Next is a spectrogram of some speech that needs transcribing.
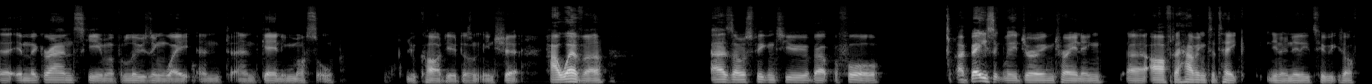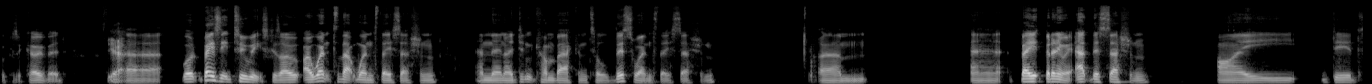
uh, in the grand scheme of losing weight and and gaining muscle. Your cardio doesn't mean shit. However, as I was speaking to you about before, I basically during training, uh, after having to take you know nearly two weeks off because of COVID, yeah. uh, well, basically two weeks because I, I went to that Wednesday session and then I didn't come back until this Wednesday session. Um, uh, ba- but anyway, at this session, I did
